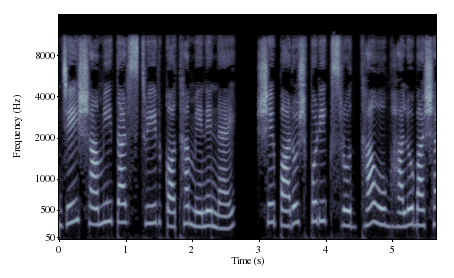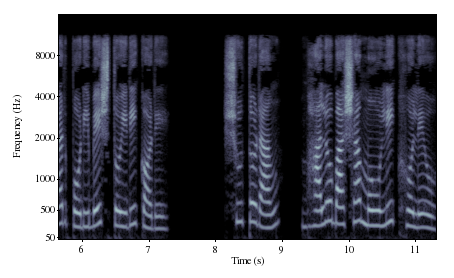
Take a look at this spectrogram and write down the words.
যেই স্বামী তার স্ত্রীর কথা মেনে নেয়, সে পারস্পরিক শ্রদ্ধা ও ভালোবাসার পরিবেশ তৈরি করে। সুতরাং, ভালোবাসা মৌলিক হলেও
